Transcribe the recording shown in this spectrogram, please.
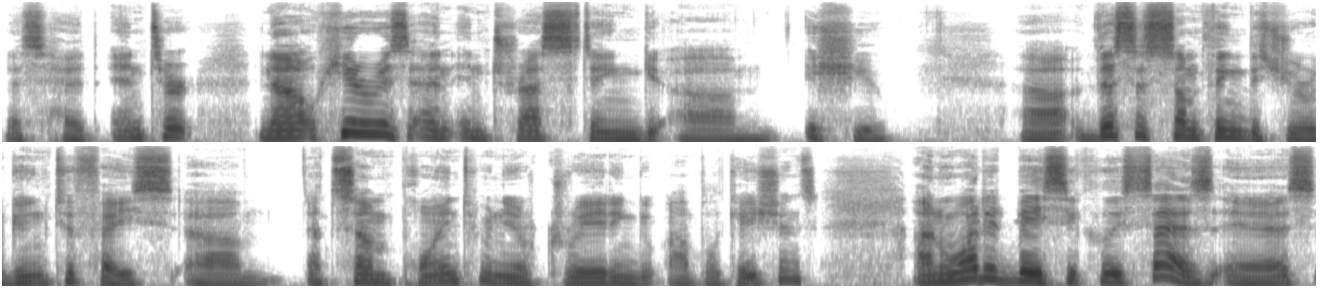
let's hit enter. Now here is an interesting um, issue. Uh, this is something that you're going to face um, at some point when you're creating applications. And what it basically says is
